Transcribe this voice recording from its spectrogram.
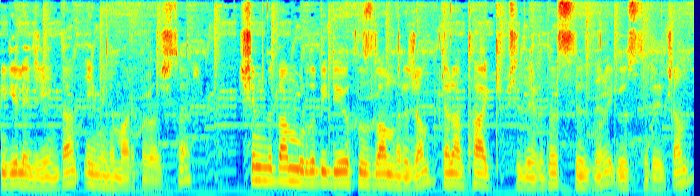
geleceğinden eminim arkadaşlar. Şimdi ben burada videoyu hızlandıracağım. Gelen takipçileri de sizlere göstereceğim.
